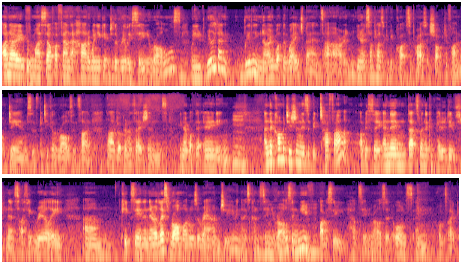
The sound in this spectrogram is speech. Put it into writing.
I know for myself, I found that harder when you get into the really senior roles, when you really don't really know what the wage bands are. And, you know, sometimes it can be quite surprise and shock to find what GMs of particular roles inside large organisations, you know, what they're earning. Mm. And the competition is a bit tougher, obviously, and then that's when the competitiveness, I think, really um, kicks in, and there are less role models around you in those kind of senior roles. And you've Mhm. obviously held senior roles at orgs and orgs like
